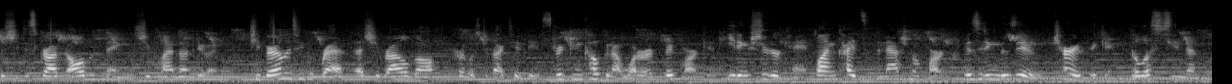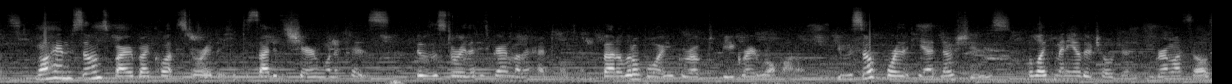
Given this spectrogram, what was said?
as she described all the things she planned on doing. She barely took a breath as she rattled off her list of activities. Drinking coconut water at the Big Market, eating sugar cane, flying kites at the national park, visiting the zoo, cherry picking. The list seemed endless. Mohan was so inspired by Colette's story that he decided to share one of his. It was a story that his grandmother had told him about a little boy who grew up to be a great role model. He was so poor that he had no shoes, but like many other children in Grandma Cells'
